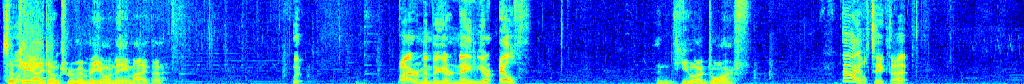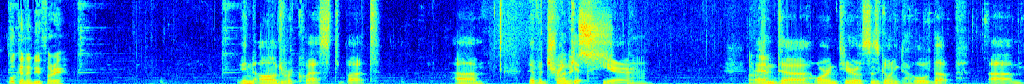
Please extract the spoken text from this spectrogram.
It's okay, I don't remember your name either. I remember your name. You're Elf. And you are dwarf. I'll take that. What can I do for you? An odd request, but um, I have a trinket ex- here, hmm. Right. and uh, Aurontiros is going to hold up um,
